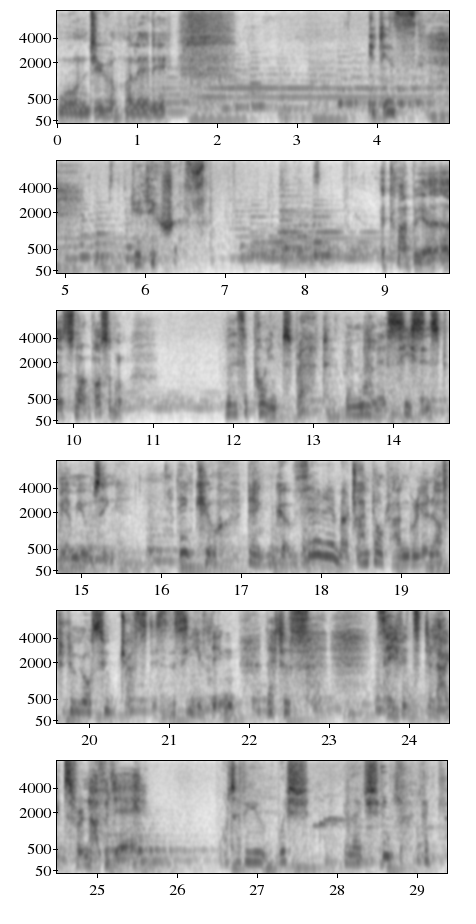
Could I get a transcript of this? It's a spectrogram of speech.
warned you, my lady. It is delicious. It can't be. Uh, uh, it's not possible. There's a point, Spratt, where malice ceases to be amusing. Thank you, Denker, very much. I'm not hungry enough to do your soup justice this evening. Let us save its delights for another day. Whatever you wish, Ladyship. Thank you. Thank you.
